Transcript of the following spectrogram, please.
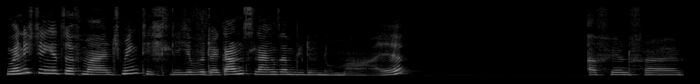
Und wenn ich den jetzt auf meinen Schminktisch liege, wird er ganz langsam wieder normal. Auf jeden Fall.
